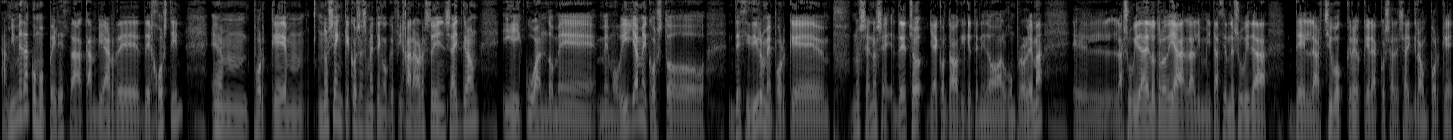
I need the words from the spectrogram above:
a mí me da como pereza cambiar de, hosting, em, porque em, no sé en qué cosas me tengo que fijar. Ahora estoy en SiteGround y cuando me, me moví ya me costó decidirme, porque no sé, no sé. De hecho, ya he contado aquí que he tenido algún problema. la subida del otro día, la limitación de subida del archivo, creo que era cosa de SiteGround, porque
